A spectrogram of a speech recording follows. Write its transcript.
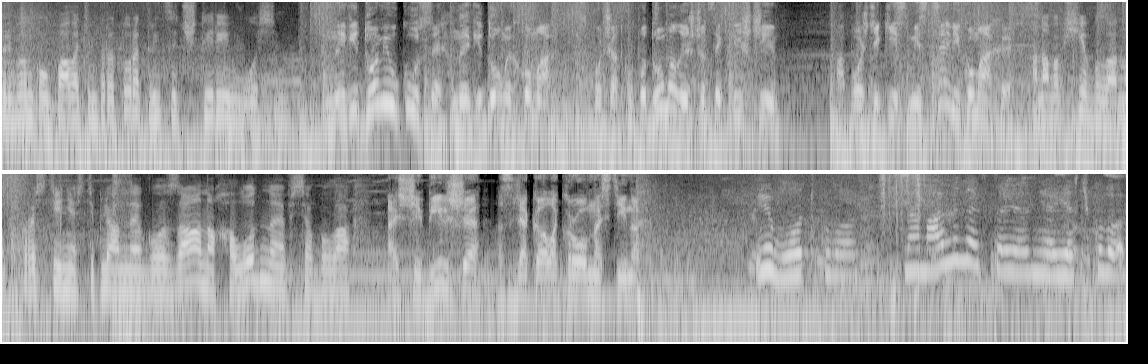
У ребенка упала температура 34,8. Невідомі укуси невідомих комах. Спочатку подумали, що це кліщі. Або ж якісь місцеві комахи. Она вообще была, ну, как растение, стеклянные глаза, она холодная вся была. А ще більше злякала кров на стінах. И вот кровь. На маминой стороне есть кровь.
